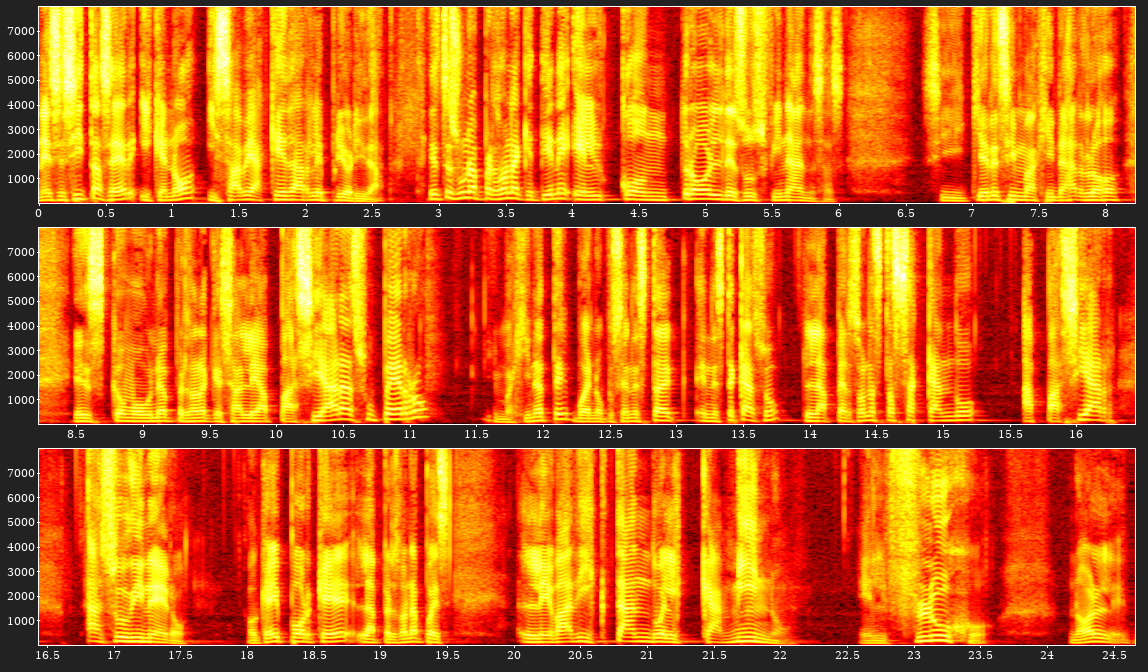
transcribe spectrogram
necesita hacer y que no, y sabe a qué darle prioridad. Esta es una persona que tiene el control de sus finanzas. Si quieres imaginarlo, es como una persona que sale a pasear a su perro. Imagínate, bueno, pues en, esta, en este caso, la persona está sacando a pasear a su dinero, Porque la persona pues le va dictando el camino, el flujo, ¿no? Eh,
